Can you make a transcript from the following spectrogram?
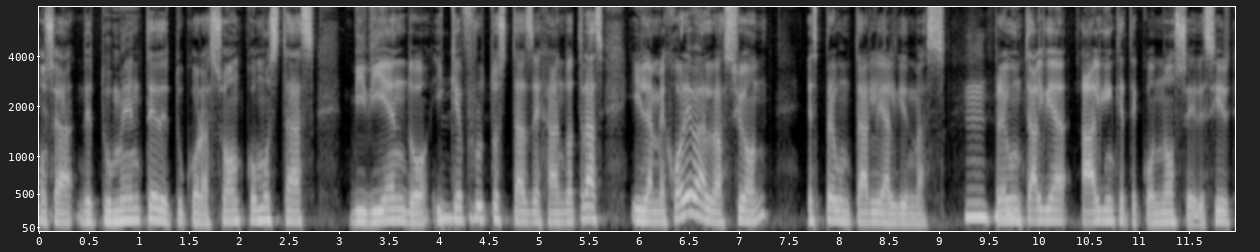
O sea, de tu mente, de tu corazón, cómo estás viviendo y qué fruto estás dejando atrás. Y la mejor evaluación es preguntarle a alguien más. Preguntarle a, alguien que te conoce, decir,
